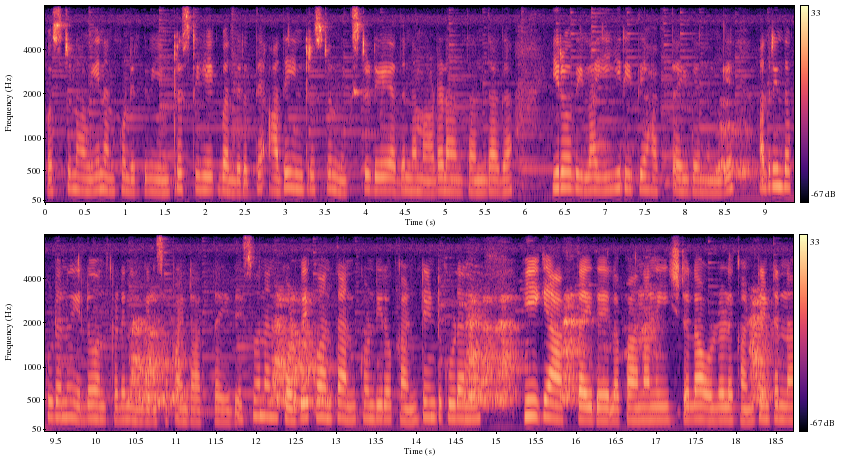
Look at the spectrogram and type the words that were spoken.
ಫಸ್ಟ್ ನಾವು ಏನು ಅಂದ್ಕೊಂಡಿರ್ತೀವಿ ಇಂಟ್ರೆಸ್ಟ್ ಹೇಗೆ ಬಂದಿರುತ್ತೆ, ಅದೇ ಇಂಟ್ರೆಸ್ಟು ನೆಕ್ಸ್ಟ್ ಡೇ ಅದನ್ನು ಮಾಡೋಣ ಅಂತ ಅಂದಾಗ ಇರೋದಿಲ್ಲ, ಈ ರೀತಿ ಆಗ್ತಾ ಇದೆ ನನಗೆ. ಅದರಿಂದ ಕೂಡ ಎಲ್ಲೋ ಒಂದು ಕಡೆ ನನಗೆ ಡಿಸಪಾಯಿಂಟ್ ಆಗ್ತಾ ಇದೆ. ಸೊ ನಾನು ಕೊಡಬೇಕು ಅಂತ ಅಂದ್ಕೊಂಡಿರೋ ಕಂಟೆಂಟ್ ಕೂಡ ಹೀಗೆ ಆಗ್ತಾ ಇದೆ ಅಲ್ಲಪ್ಪ. ನಾನು ಇಷ್ಟೆಲ್ಲ ಒಳ್ಳೊಳ್ಳೆ ಕಂಟೆಂಟನ್ನು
